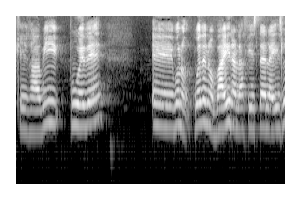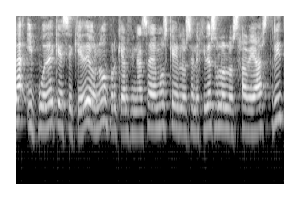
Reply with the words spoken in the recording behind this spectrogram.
que Gaby puede, eh, bueno, puede no, va a ir a la fiesta de la isla y puede que se quede o no, porque al final sabemos que los elegidos solo lo sabe Astrid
